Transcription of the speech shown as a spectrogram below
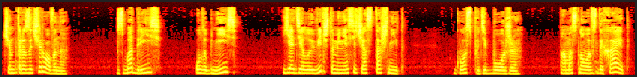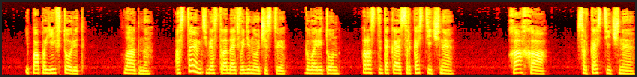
чем-то разочарована. «Взбодрись, улыбнись». Я делаю вид, что меня сейчас тошнит. Господи боже. Мама снова вздыхает, и папа ей вторит. «Ладно, оставим тебя страдать в одиночестве», — говорит он, «раз ты такая саркастичная». «Ха-ха, саркастичная».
